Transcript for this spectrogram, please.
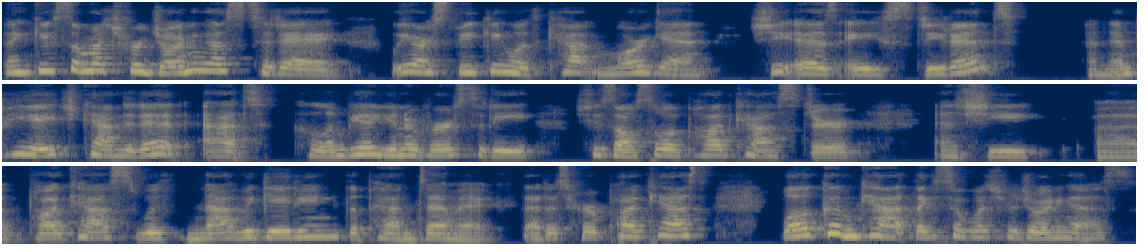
Thank you so much for joining us today. We are speaking with Kat Morgan. She is a student, an MPH candidate at Columbia University. She's also a podcaster and she uh, podcasts with Navigating the Pandemic. That is her podcast. Welcome, Kat. Thanks so much for joining us.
